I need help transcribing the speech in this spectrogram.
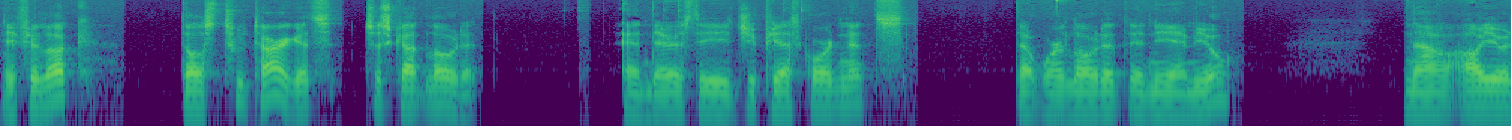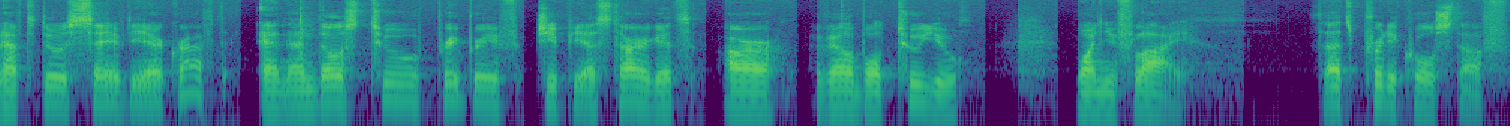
If you look, those two targets just got loaded. And there's the GPS coordinates that were loaded in the MU. Now all you would have to do is save the aircraft and then those two pre-brief GPS targets are available to you when you fly. So that's pretty cool stuff.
